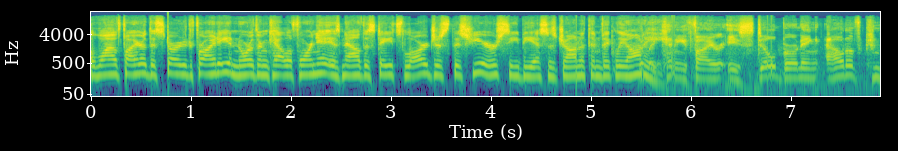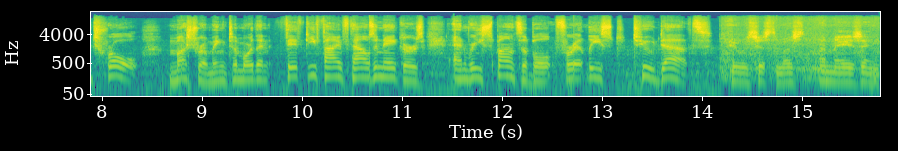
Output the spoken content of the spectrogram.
A wildfire that started Friday in Northern California is now the state's largest this year. CBS's Jonathan Vigliotti. The McKinney fire is still burning out of control, mushrooming to more than 55,000 acres and responsible for at least two deaths. It was just the most amazing,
